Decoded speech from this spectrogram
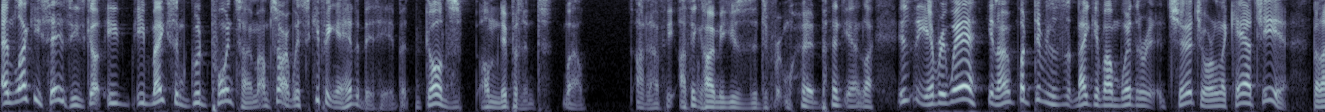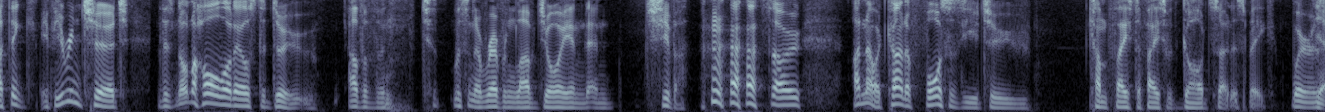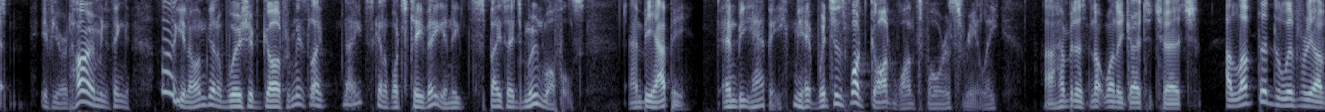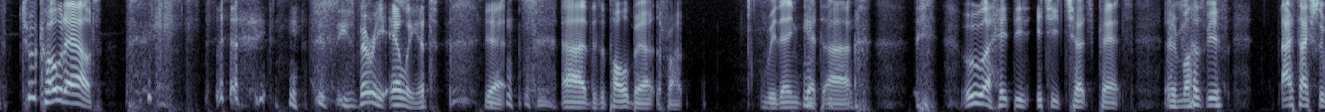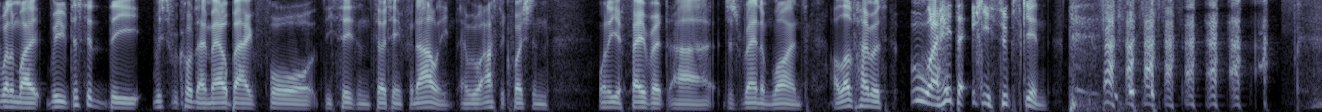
And like he says, he's got he, he makes some good points, Homer. I'm sorry, we're skipping ahead a bit here, but God's omnipotent. Well, I don't know. If the, I think Homer uses a different word, but you know, like, isn't he everywhere? You know, what difference does it make if I'm whether at church or on the couch here? But I think if you're in church, there's not a whole lot else to do other than just listen to Reverend Lovejoy and and shiver. so I know it kind of forces you to come face to face with God, so to speak. Whereas Yep. If you're at home and you think, oh, you know, I'm going to worship God from, it's like, no, you're just going to watch TV and eat space age moon waffles And be happy. and be happy. Yeah, which is what God wants for us, really. Uh, Homer does not want to go to church. I love the delivery of "too cold out." It's just- he's very Elliot. Yeah, uh, there's a pole bear at the front. We then get, uh, "Ooh, I hate these itchy church pants." It reminds me of. That's actually one of my. We just did the. We just recorded a mailbag for the season 13 finale, and we were asked the question. One of your favorite, uh, just random lines. I love Homer's. Ooh, I hate that icky soup skin.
